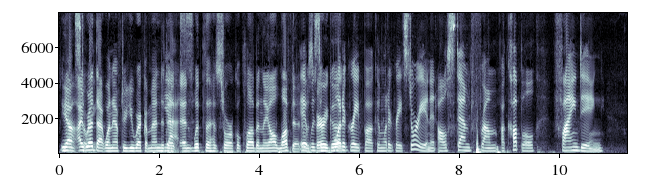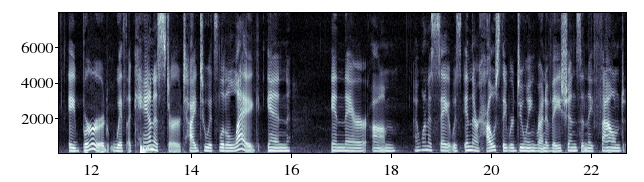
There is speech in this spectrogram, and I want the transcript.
Yeah, I read that one after you recommended Yes. it, and with the historical club, and they all loved it. It, It was, was very a, good. What a great book and what a great story. And it all stemmed from a couple finding a bird with a canister tied to its little leg in in their um, I want to say it was in their house. They were doing renovations and they found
